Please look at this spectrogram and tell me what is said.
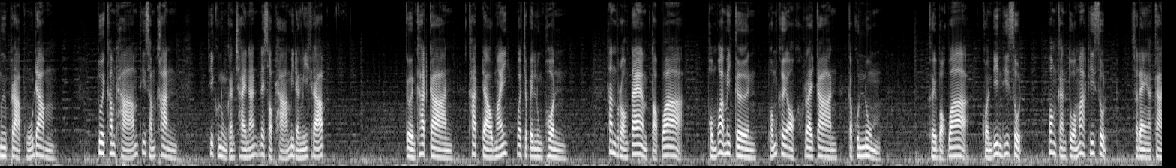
มือปราบหูดำด้วยคำถามที่สำคัญ ที่คุณหนุ่มกัญชัยนั้นได้สอบถามมีดังนี้ครับ เกินคาดการคาดเดาไหมว่าจะเป็นลุงพล ท่านรองแต้มตอบว่า ผมว่าไม่เกิน ผมเคยออกรายการกับคุณหนุ่ม เคยบอกว่าคนดิ้นที่สุด ป้องกันตัวมากที่สุด แสดงอาการ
